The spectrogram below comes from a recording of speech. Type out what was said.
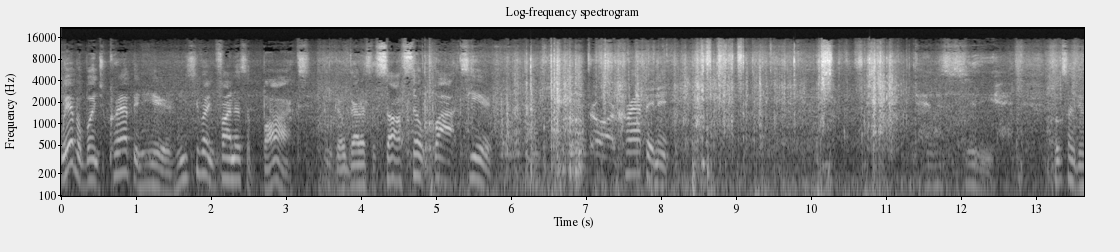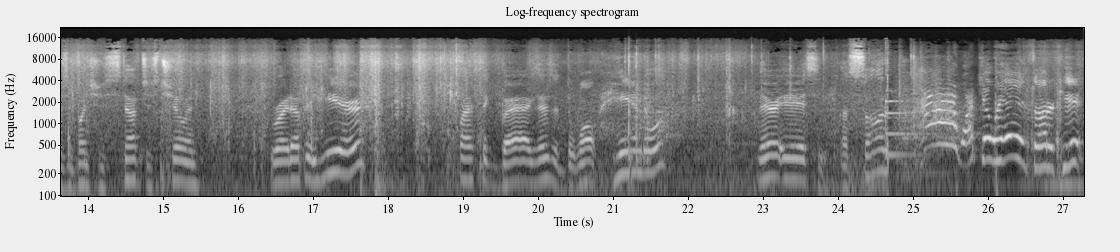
We have a bunch of crap in here. Let me see if I can find us a box. Go, got us a soft soap box here. Throw our crap in it. Okay, let's Looks like there's a bunch of stuff just chilling right up in here. Plastic bags. There's a DeWalt handle. There is a solder. Ah, watch your head, solder kit.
